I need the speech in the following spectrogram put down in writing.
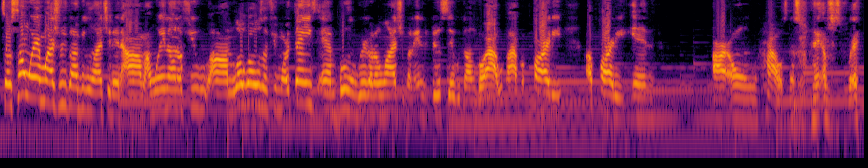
So somewhere in March we're gonna be launching it. Um, I'm waiting on a few um, logos, a few more things, and boom, we're gonna launch. We're gonna introduce it. We're gonna go out. We're gonna have a party, a party in our own house. That's what I'm just playing.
